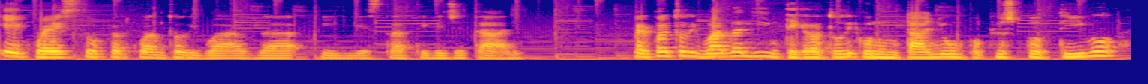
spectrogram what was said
e questo per quanto riguarda gli estratti vegetali. Per quanto riguarda gli integratori con un taglio un po' più sportivo,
